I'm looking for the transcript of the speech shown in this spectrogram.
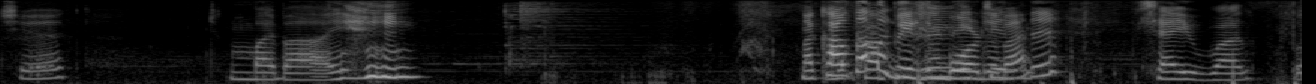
Çık. Çıktım bay bay. Nakavta mı girdim bu arada ben? şey var bu.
